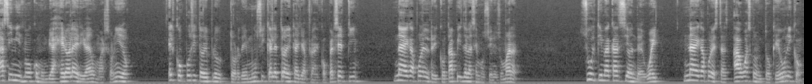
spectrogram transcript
Asimismo, como un viajero a la deriva de un mar sonido, el compositor y productor de música electrónica Gianfranco Persetti navega por el rico tapiz de las emociones humanas. Su última canción, The Wait, navega por estas aguas con un toque único,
